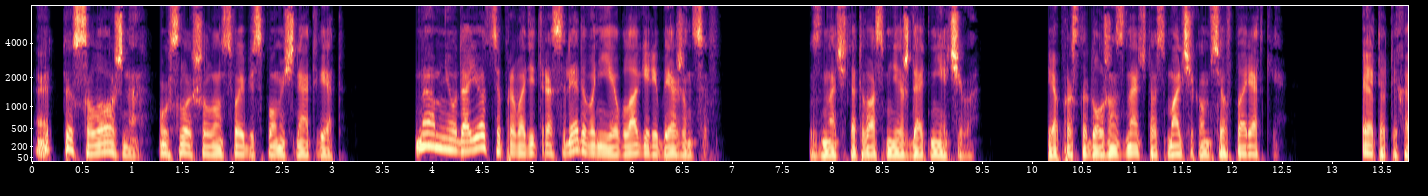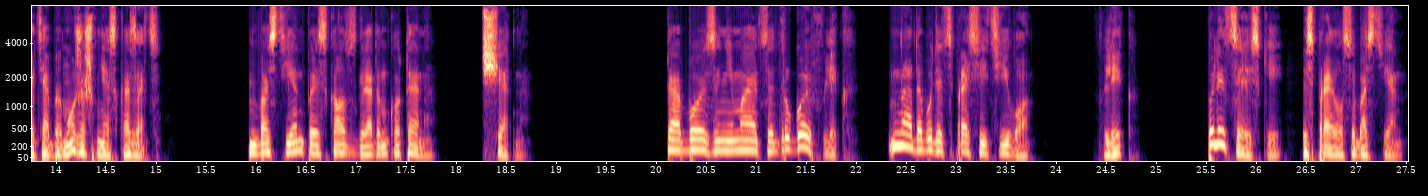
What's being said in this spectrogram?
«Это сложно», — услышал он свой беспомощный ответ. Нам не удается проводить расследование в лагере беженцев. Значит, от вас мне ждать нечего. Я просто должен знать, что с мальчиком все в порядке. Это ты хотя бы можешь мне сказать?» Бастьен поискал взглядом Котена. Тщетно. «Тобой занимается другой флик. Надо будет спросить его». «Флик?» «Полицейский», — исправил Себастьян.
